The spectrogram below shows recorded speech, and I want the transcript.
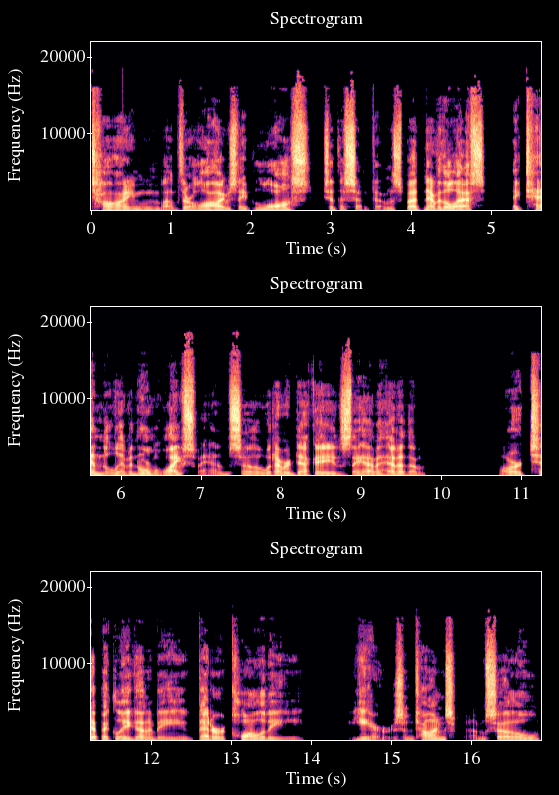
time of their lives they've lost to the symptoms, but nevertheless, they tend to live a normal lifespan. So, whatever decades they have ahead of them are typically going to be better quality years and times for them. So,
